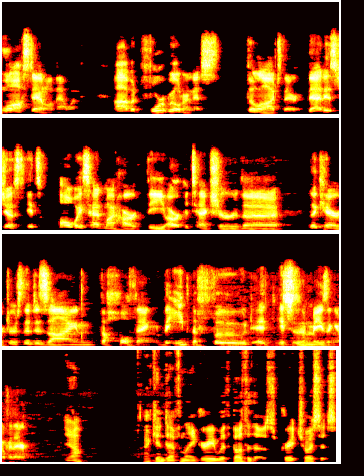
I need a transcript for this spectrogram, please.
lost out on that one. Uh, but Fort Wilderness, the lodge there, that is just, it's always had my heart. The architecture, the the characters, the design, the whole thing. The eat the food. It, it's just amazing over there. Yeah. I can definitely agree with both of those. Great choices.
